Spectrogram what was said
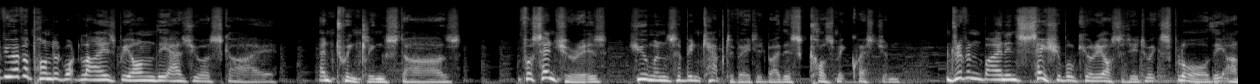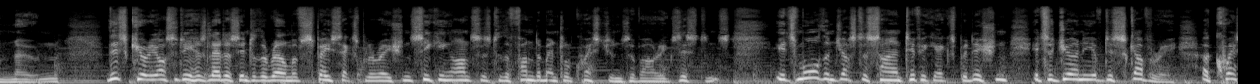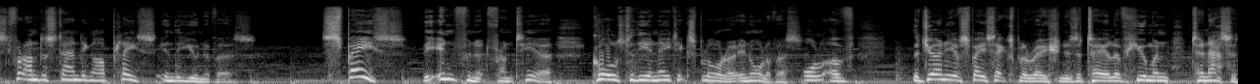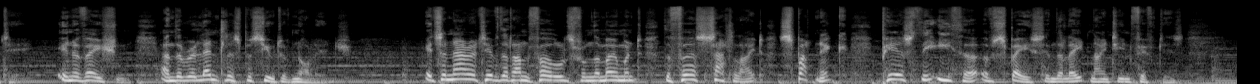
Have you ever pondered what lies beyond the azure sky and twinkling stars? For centuries, humans have been captivated by this cosmic question, driven by an insatiable curiosity to explore the unknown. This curiosity has led us into the realm of space exploration, seeking answers to the fundamental questions of our existence. It's more than just a scientific expedition, it's a journey of discovery, a quest for understanding our place in the universe. Space, the infinite frontier, calls to the innate explorer in all of us. All of the journey of space exploration is a tale of human tenacity, innovation, and the relentless pursuit of knowledge. It's a narrative that unfolds from the moment the first satellite, Sputnik, pierced the ether of space in the late 1950s.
